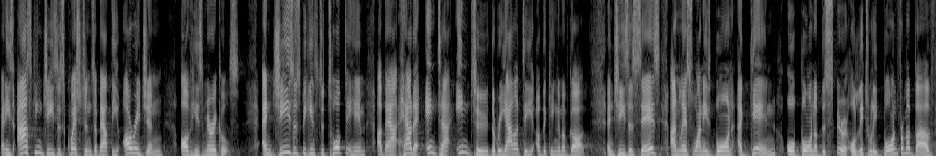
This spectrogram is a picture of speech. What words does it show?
And he's asking Jesus questions about the origin of his miracles. And Jesus begins to talk to him about how to enter into the reality of the kingdom of God. And Jesus says, unless one is born again or born of the Spirit, or literally born from above,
